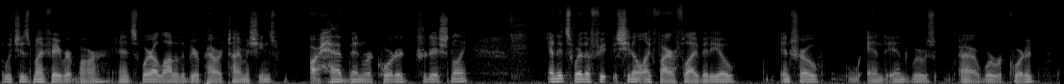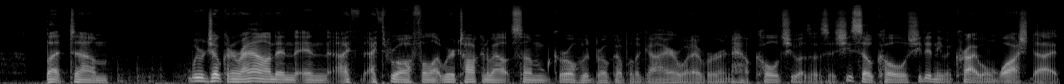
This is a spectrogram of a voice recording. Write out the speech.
which is my favorite bar, and it's where a lot of the beer powered time machines are, have been recorded traditionally, and it's where the she don't like Firefly video intro and end was uh, were recorded, but um, we were joking around and, and I, I threw off a lot. We were talking about some girl who had broke up with a guy or whatever and how cold she was. I said, she's so cold. She didn't even cry when Wash died.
